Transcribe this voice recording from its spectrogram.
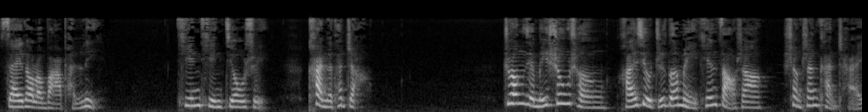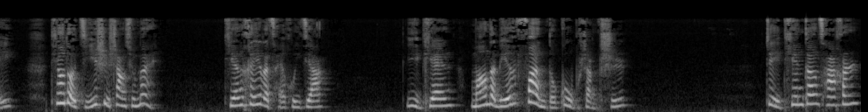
塞到了瓦盆里，天天浇水，看着它长。庄稼没收成，韩秀只得每天早上上山砍柴，挑到集市上去卖，天黑了才回家，一天忙得连饭都顾不上吃。这天刚擦黑儿，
